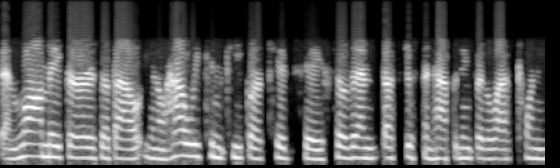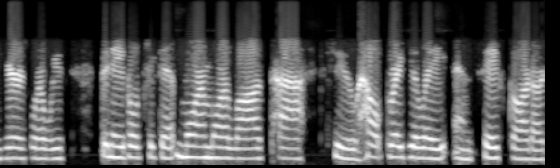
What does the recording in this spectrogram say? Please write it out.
and lawmakers about, you know, how we can keep our kids safe. So then that's just been happening for the last 20 years where we've been able to get more and more laws passed to help regulate and safeguard our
